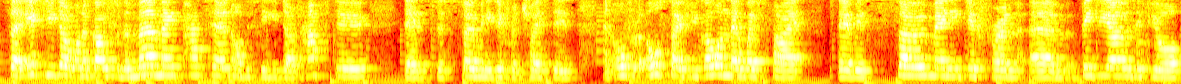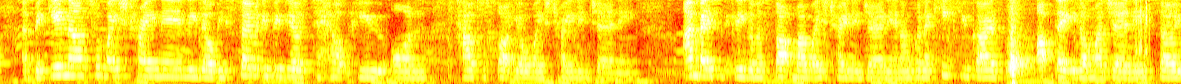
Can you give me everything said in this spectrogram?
so if you don't want to go for the mermaid pattern obviously you don't have to there's just so many different choices and also if you go on their website there is so many different um, videos if you're a beginner to waist training there'll be so many videos to help you on how to start your waist training journey I'm basically going to start my waist training journey and I'm going to keep you guys updated on my journey. So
